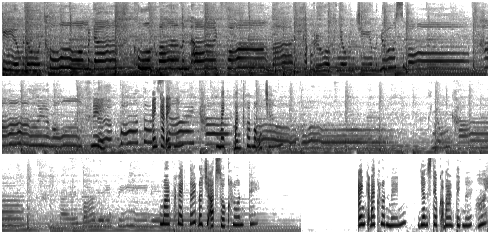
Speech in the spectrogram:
ជាមនុស្សធម្មតាខួរក្បាលមិនអាចហ្វម៉ាតព្រោះខ្ញុំជាមនុស្សស្មោហើយល្ងងនេះអញកាត់អីហ្នឹងមិនបានធ្វើមកអញ្ចឹងខ្ញុំខាតតែបានរៀនពីនេះមើលភ្នែកទៅដូចជាអត់ស្រួលខ្លួនទេអញក្តៅខ្លួនមែនយើងស្ទាបក្បាលបន្តិចមើលហើយ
